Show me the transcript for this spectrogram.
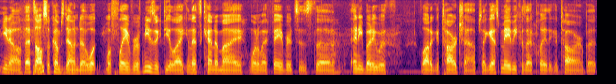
you know, that's also comes down to what what flavor of music do you like, and that's kind of my one of my favorites is the anybody with a lot of guitar chops. I guess maybe because I play the guitar, but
